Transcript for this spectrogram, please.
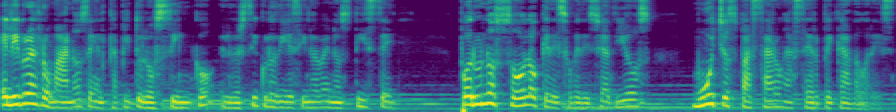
El libro de Romanos en el capítulo 5, el versículo 19 nos dice, Por uno solo que desobedeció a Dios, muchos pasaron a ser pecadores.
